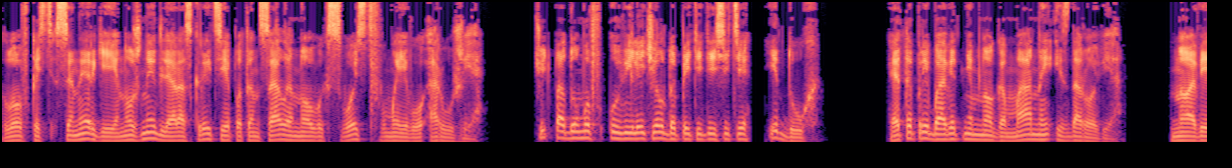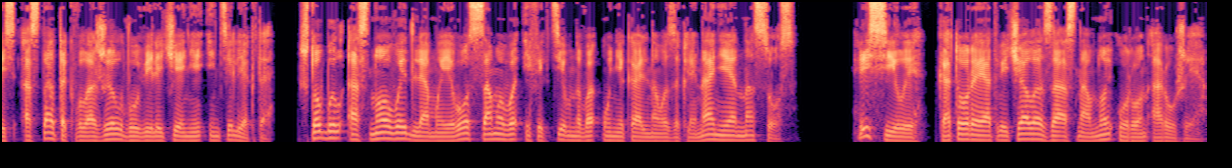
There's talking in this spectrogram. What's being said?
Ловкость с энергией нужны для раскрытия потенциала новых свойств моего оружия. Чуть подумав, увеличил до 50 и дух. Это прибавит немного маны и здоровья. Ну а весь остаток вложил в увеличение интеллекта, что был основой для моего самого эффективного уникального заклинания «Насос». И силы, которая отвечала за основной урон оружия.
